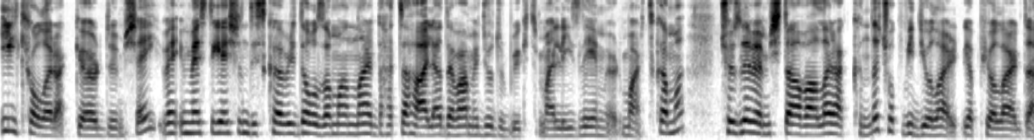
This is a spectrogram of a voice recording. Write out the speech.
İlk olarak gördüğüm şey ve Investigation Discovery'de o zamanlarda hatta hala devam ediyordur büyük ihtimalle izleyemiyorum artık ama çözülememiş davalar hakkında çok videolar yapıyorlardı.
